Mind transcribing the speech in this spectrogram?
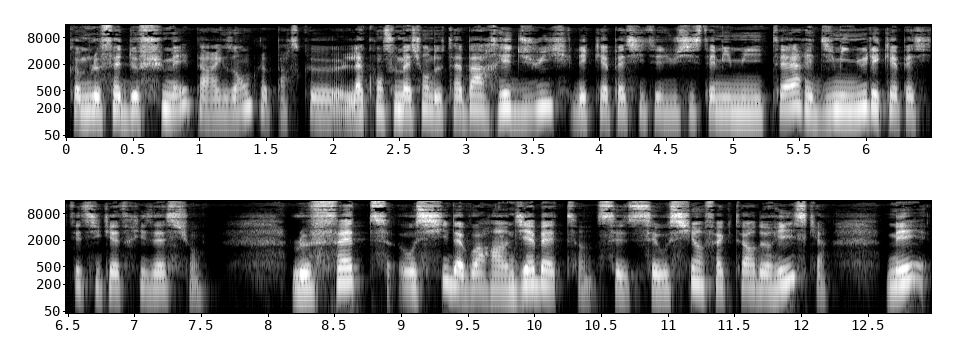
comme le fait de fumer, par exemple, parce que la consommation de tabac réduit les capacités du système immunitaire et diminue les capacités de cicatrisation. Le fait aussi d'avoir un diabète, c'est aussi un facteur de risque, mais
